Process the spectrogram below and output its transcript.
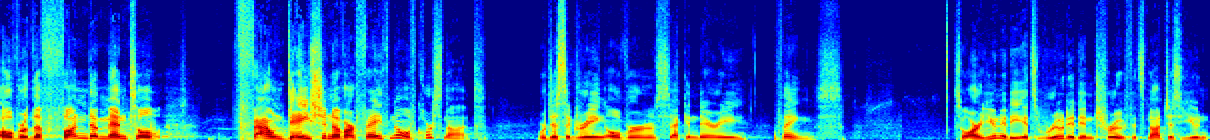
over the fundamental foundation of our faith? No, of course not. We're disagreeing over secondary things. So our unity, it's rooted in truth. It's not just, un-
